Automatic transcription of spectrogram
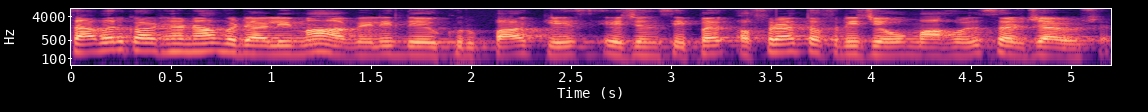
સાબરકાંઠાના વડાલીમાં આવેલી દેવકૃપા ગેસ એજન્સી પર અફરાતફરી જેવો માહોલ સર્જાયો છે.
